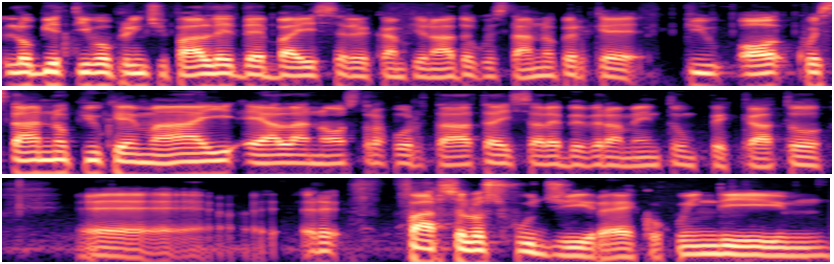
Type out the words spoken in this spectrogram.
l'obiettivo principale debba essere il campionato quest'anno perché più, oh, quest'anno più che mai è alla nostra portata e sarebbe veramente un peccato eh, farselo sfuggire. Ecco, quindi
